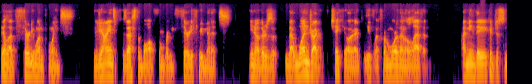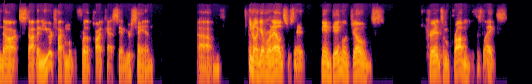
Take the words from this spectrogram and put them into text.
They allowed 31 points. The Giants possessed the ball for more than 33 minutes. You know, there's that one drive in particular, I believe, went for more than 11. I mean, they could just not stop. And you were talking about before the podcast, Sam. You're saying, um, you know, like everyone else, you're saying, man, Daniel Jones created some problems with his legs.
